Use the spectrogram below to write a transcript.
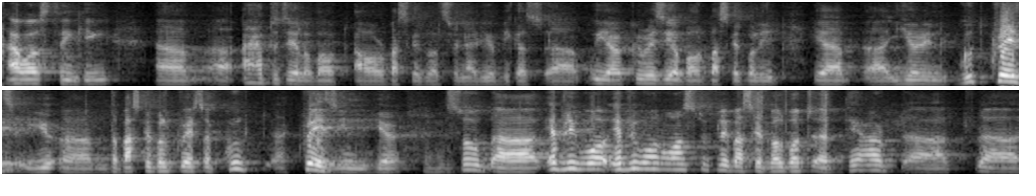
I was thinking um, uh, I have to tell about our basketball scenario because uh, we are crazy about basketball. In, yeah, uh, you're in good craze. You, um, the basketball creates a good uh, craze in here. So uh, everyone everyone wants to play basketball, but uh, they are. Uh, uh,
